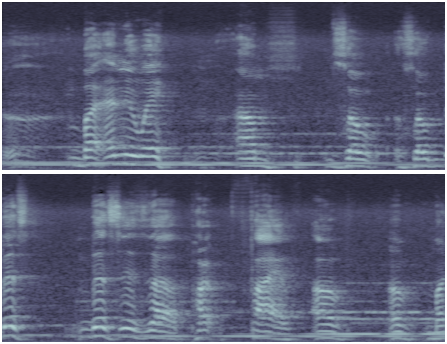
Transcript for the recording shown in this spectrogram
Uh, but anyway, um, so so this this is uh, part five of of my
